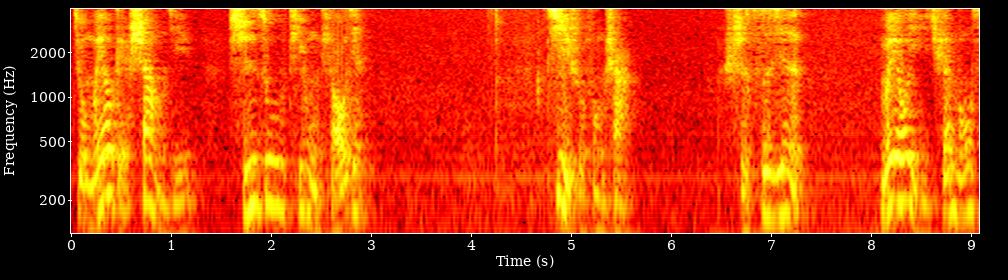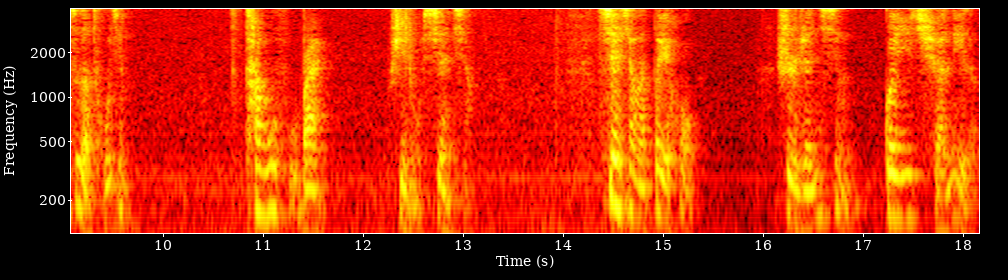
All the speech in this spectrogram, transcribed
就没有给上级寻租提供条件。技术封杀，使资金没有以权谋私的途径，贪污腐败是一种现象。现象的背后，是人性关于权力的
